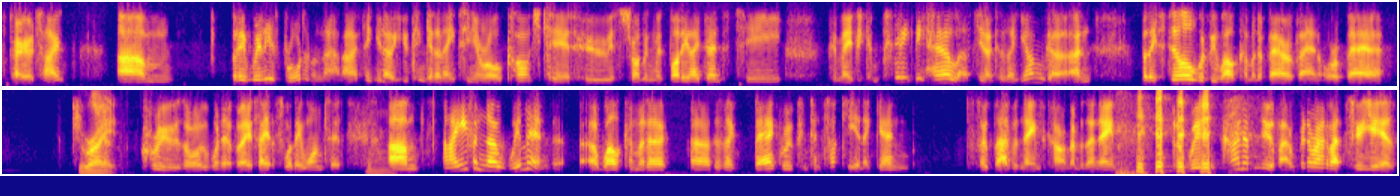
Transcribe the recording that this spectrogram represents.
stereotype. Um, but it really is broader than that. And I think, you know, you can get an 18 year old college kid who is struggling with body identity, who may be completely hairless, you know, because they're younger, and but they still would be welcome at a bear event or a bear right. cruise or whatever if that's what they wanted. Mhm. Um, and I even know women are welcome at a uh, there's a bear group in Kentucky, and again, so bad with names, I can't remember their names. But really kind of new. I've been around about two years,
